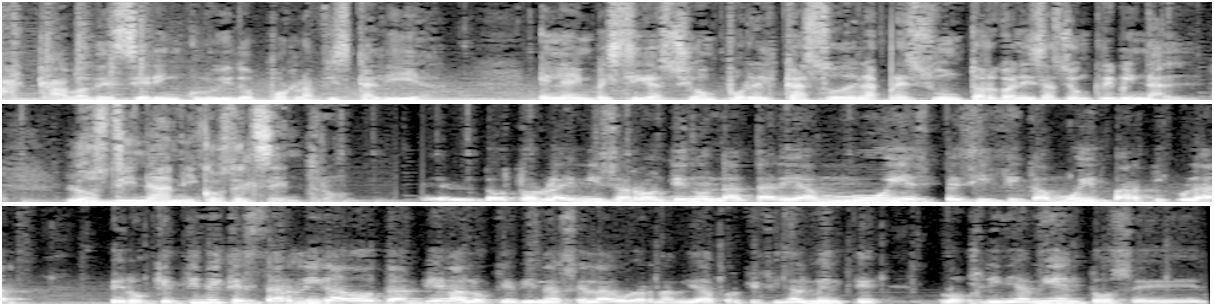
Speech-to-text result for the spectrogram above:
acaba de ser incluido por la Fiscalía en la investigación por el caso de la presunta organización criminal, los dinámicos del centro. El doctor Vladimir Cerrón tiene una tarea muy específica, muy particular, pero que tiene que estar ligado también a lo que viene a ser la gobernabilidad, porque finalmente los lineamientos, eh,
